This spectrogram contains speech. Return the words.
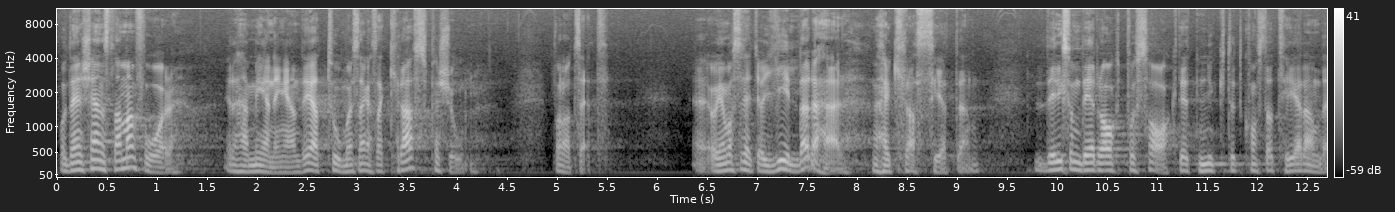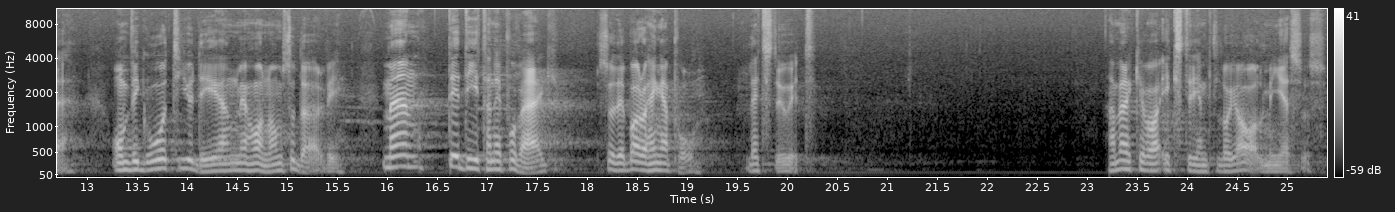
Och Den känslan man får i den här meningen det är att Thomas är en ganska krass person på något sätt. Eh, och jag måste säga att jag gillar det här, den här krassheten. Det är liksom det är rakt på sak, det är ett nyktert konstaterande. Om vi går till Judeen med honom så dör vi. Men det är dit han är på väg, så det är bara att hänga på. Let's do it. Han verkar vara extremt lojal med Jesus.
